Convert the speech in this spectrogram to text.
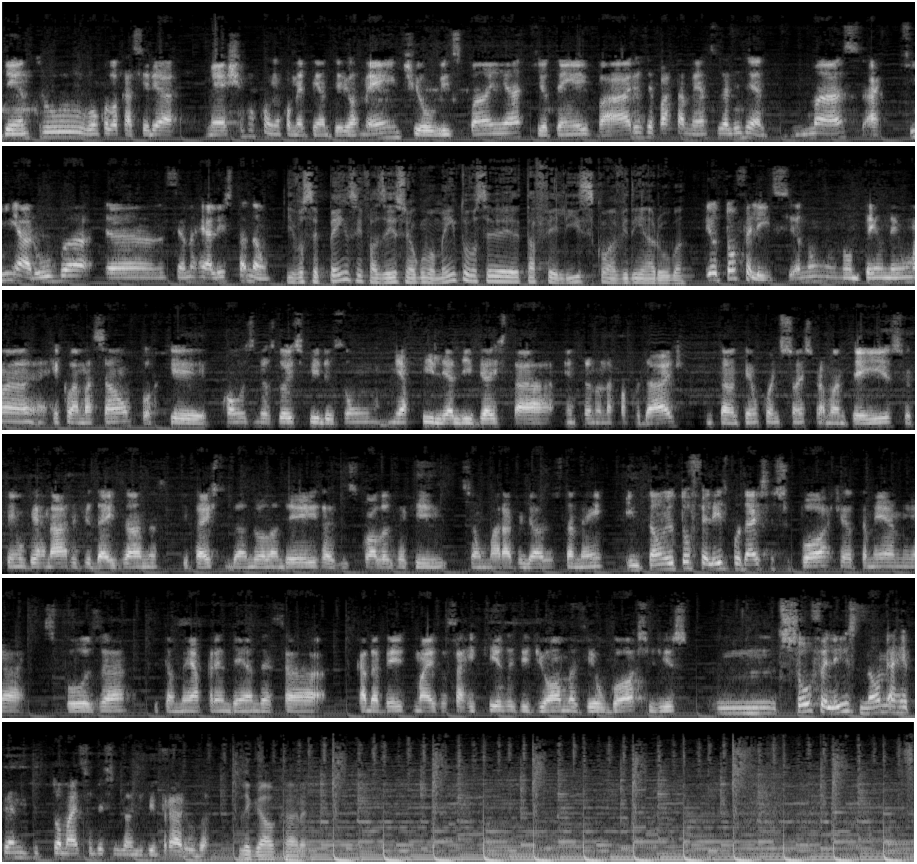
dentro, vamos colocar, seria México, como comentei anteriormente, ou Espanha, que eu tenho vários departamentos ali dentro. Mas aqui em Aruba, uh, sendo realista, não. E você pensa em fazer isso em algum momento ou você está feliz com a vida em Aruba? Eu estou feliz, eu não, não tenho nenhuma reclamação, porque com os meus dois filhos, um, minha filha Lívia está entrando na faculdade, então, eu tenho condições para manter isso. Eu tenho o Bernardo, de 10 anos, que está estudando holandês. As escolas aqui são maravilhosas também. Então, eu estou feliz por dar esse suporte. Eu também a minha esposa, que também aprendendo essa cada vez mais essa riqueza de idiomas. Eu gosto disso. Hum, sou feliz, não me arrependo de tomar essa decisão de vir para Aruba. Legal, cara.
